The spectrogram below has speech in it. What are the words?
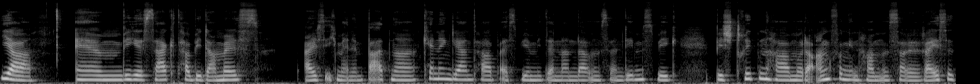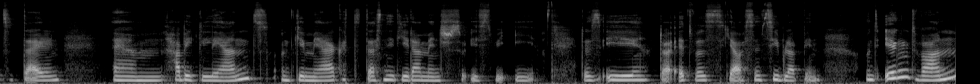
Ja, ähm, wie gesagt, habe ich damals, als ich meinen Partner kennengelernt habe, als wir miteinander unseren Lebensweg bestritten haben oder angefangen haben, unsere Reise zu teilen, ähm, habe ich gelernt und gemerkt, dass nicht jeder Mensch so ist wie ich. Dass ich da etwas ja, sensibler bin. Und irgendwann,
